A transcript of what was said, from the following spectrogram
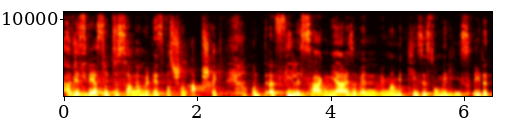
aber das wäre sozusagen einmal das, was schon abschreckt. Und äh, viele sagen ja, also wenn, wenn man mit Käsesommeliers redet,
